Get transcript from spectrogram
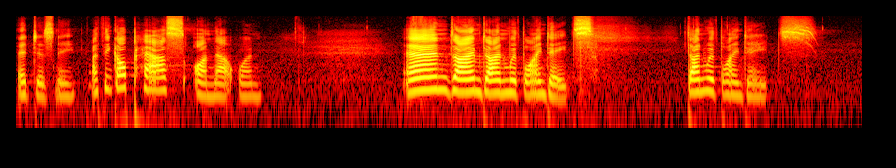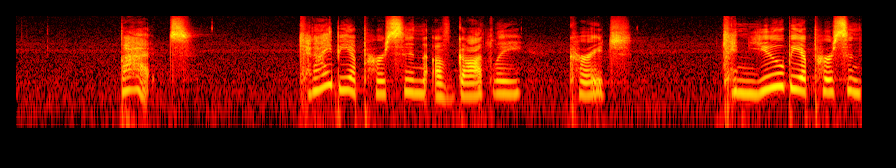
at Disney. I think I'll pass on that one. And I'm done with blind dates done with blind dates. But can I be a person of godly courage? Can you be a person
